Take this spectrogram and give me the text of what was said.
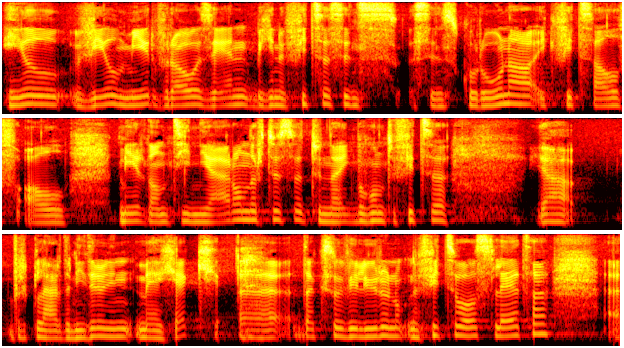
heel veel meer vrouwen zijn beginnen fietsen sinds, sinds corona. Ik fiets zelf al meer dan tien jaar ondertussen. Toen ik begon te fietsen, ja, verklaarde iedereen mij gek eh, dat ik zoveel uren op een fiets wou slijten. Eh,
